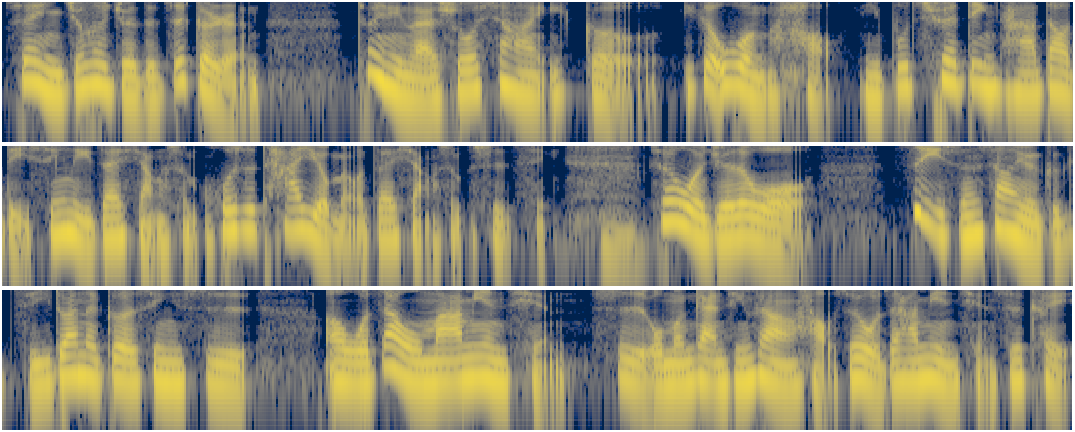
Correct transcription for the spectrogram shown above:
所以你就会觉得这个人对你来说像一个一个问号，你不确定他到底心里在想什么，或是他有没有在想什么事情。所以我觉得我自己身上有一个极端的个性是，呃，我在我妈面前是我们感情非常好，所以我在她面前是可以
